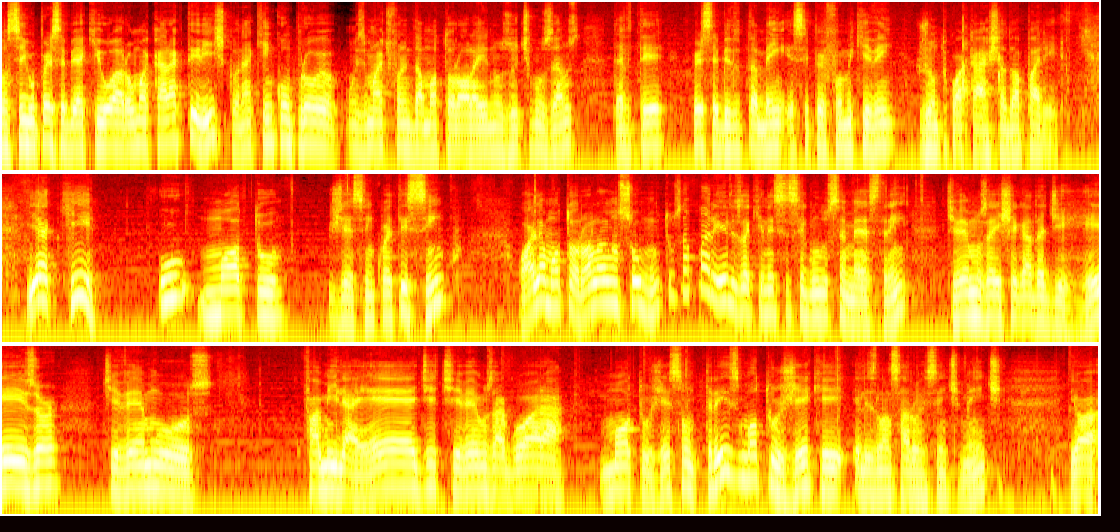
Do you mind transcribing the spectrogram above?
consigo perceber aqui o aroma característico, né? Quem comprou um smartphone da Motorola aí nos últimos anos deve ter percebido também esse perfume que vem junto com a caixa do aparelho. E aqui o Moto G55. Olha, a Motorola lançou muitos aparelhos aqui nesse segundo semestre, hein? Tivemos aí chegada de Razor, tivemos família Edge, tivemos agora Moto G, são três Moto G que eles lançaram recentemente. E ó,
